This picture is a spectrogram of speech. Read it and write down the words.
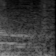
Wow.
